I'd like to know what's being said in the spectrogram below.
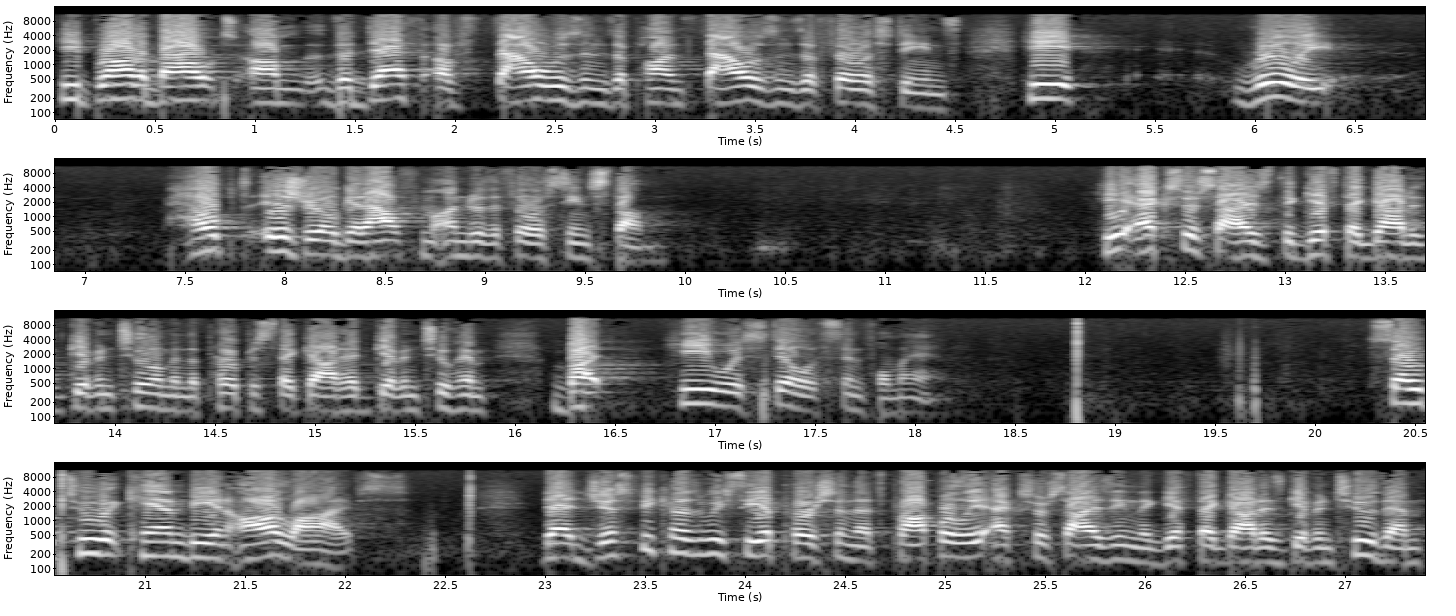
He brought about um, the death of thousands upon thousands of Philistines. He really helped Israel get out from under the Philistines' thumb. He exercised the gift that God had given to him and the purpose that God had given to him, but he was still a sinful man. So too it can be in our lives that just because we see a person that's properly exercising the gift that God has given to them,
